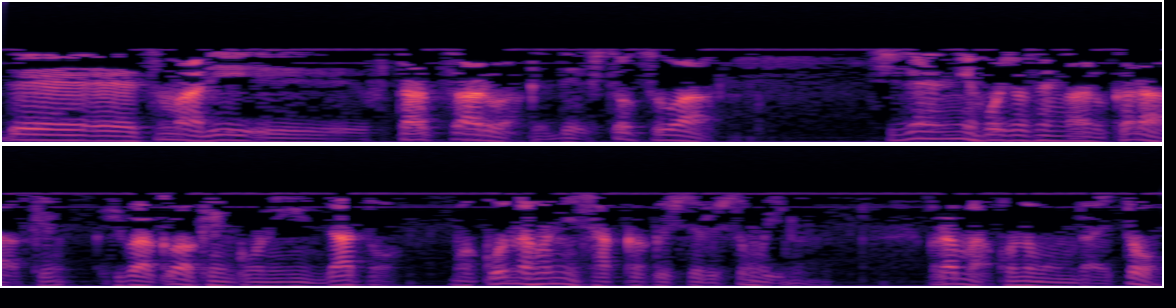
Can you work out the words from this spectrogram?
で、つまり、え、2つあるわけで、1つは、自然に放射線があるから、被爆は健康にいいんだと。まあ、こんな風に錯覚してる人もいる。これはまあ、この問題と、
